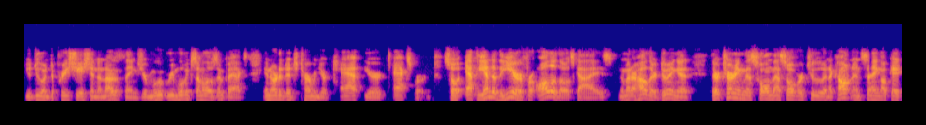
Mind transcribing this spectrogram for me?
you do in depreciation and other things. You're mo- removing some of those impacts in order to determine your cat your tax burden. So at the end of the year, for all of those guys, no matter how they're doing it, they're turning this whole mess over to an accountant and saying, "Okay,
